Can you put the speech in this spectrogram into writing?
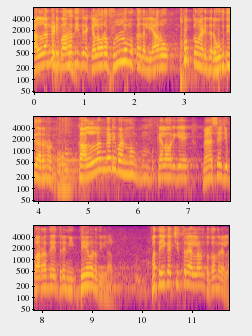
ಕಲ್ಲಂಗಡಿ ಬರದಿದ್ದರೆ ಕೆಲವರ ಫುಲ್ಲು ಮುಖದಲ್ಲಿ ಯಾರೋ ಫುಕ್ ಮಾಡಿದ್ದಾರೆ, ಉಗ್ದಿದ್ದಾರೆ ನೋಡಿ. ಕಲ್ಲಂಗಡಿ ಬಣ್ಣು ಕೆಲವರಿಗೆ ಮೆಸೇಜ್ ಬರದೇ ಇದ್ದರೆ ನಿದ್ದೆ ಬರೋದಿಲ್ಲ ಮತ್ತು ಈಗ ಚಿತ್ರ ಎಲ್ಲ ಉಂಟು, ತೊಂದರೆ ಇಲ್ಲ.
